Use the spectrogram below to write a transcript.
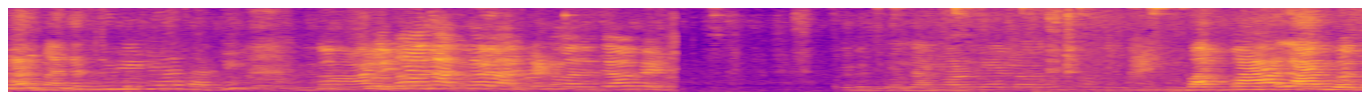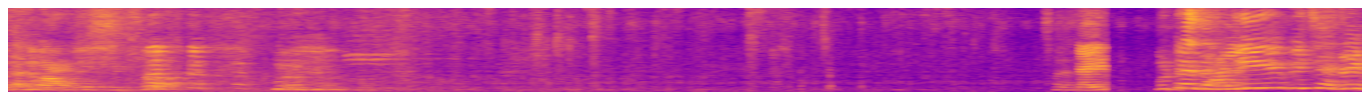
आणि माझ्या घरी घ्या जाती. शोधावं लागतं मार्केटमध्ये, तेव्हा भेटेल. बाप्पा लहान वजन वाढलं. काही कुठे झाली बिचारे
